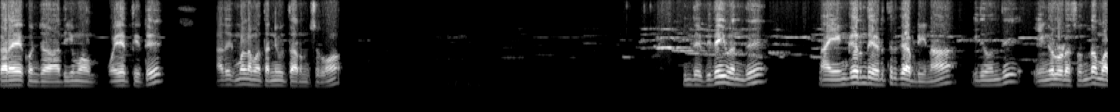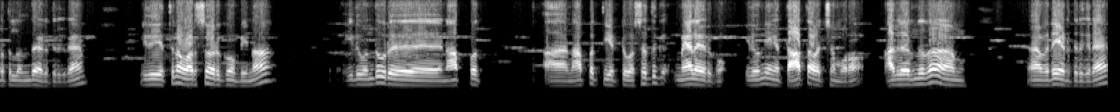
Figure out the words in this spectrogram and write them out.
கரையை கொஞ்சம் அதிகமாக உயர்த்திட்டு அதுக்கு மேலே நம்ம தண்ணி ஊற்ற ஆரம்பிச்சிருவோம். இந்த விதை வந்து நான் எங்கேருந்து எடுத்திருக்கேன் அப்படின்னா இது வந்து எங்களோட சொந்த மரத்துலேருந்து எடுத்திருக்கிறேன். இது எத்தனை வருஷம் இருக்கும் அப்படின்னா இது வந்து ஒரு நாற்பத் நாற்பத்தி எட்டு வருஷத்துக்கு மேலே இருக்கும். இது வந்து எங்கள் தாத்தா வச்ச மரம் அதுலேருந்து தான் நான் விதை எடுத்திருக்கிறேன்.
